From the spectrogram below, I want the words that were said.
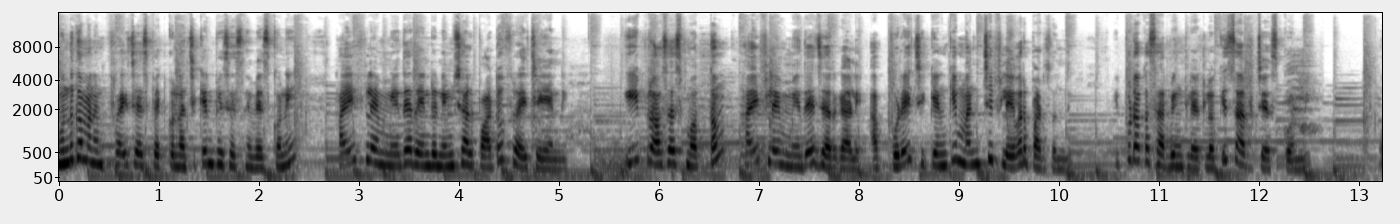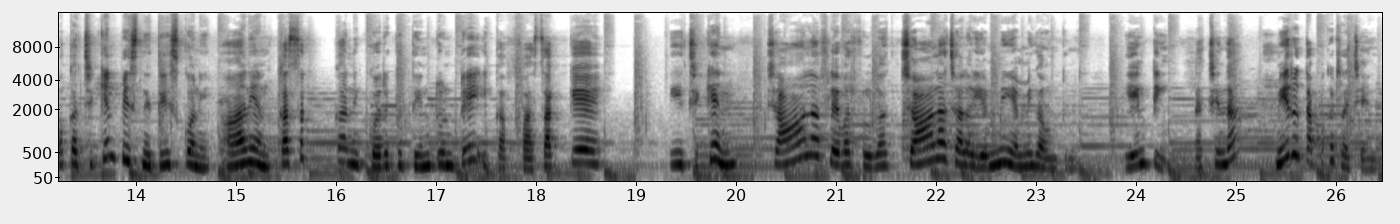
ముందుగా మనం ఫ్రై చేసి పెట్టుకున్న చికెన్ పీసెస్ని వేసుకొని హై ఫ్లేమ్ మీదే రెండు నిమిషాల పాటు ఫ్రై చేయండి. ఈ ప్రాసెస్ మొత్తం హై ఫ్లేమ్ మీదే జరగాలి. అప్పుడే చికెన్కి మంచి ఫ్లేవర్ పడుతుంది. ఇప్పుడు ఒక సర్వింగ్ ప్లేట్లోకి సర్వ్ చేసుకోండి. ఒక చికెన్ పీస్ని తీసుకొని ఆనియన్ కసక్కని కొరికి తింటుంటే ఇక ఫసక్కే ఈ చికెన్ చాలా ఫ్లేవర్ఫుల్గా చాలా చాలా ఎమ్మి ఎమ్మిగా ఉంటుంది. ఏంటి? నచ్చిందా? మీరు తప్పక ట్రై చేయండి.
